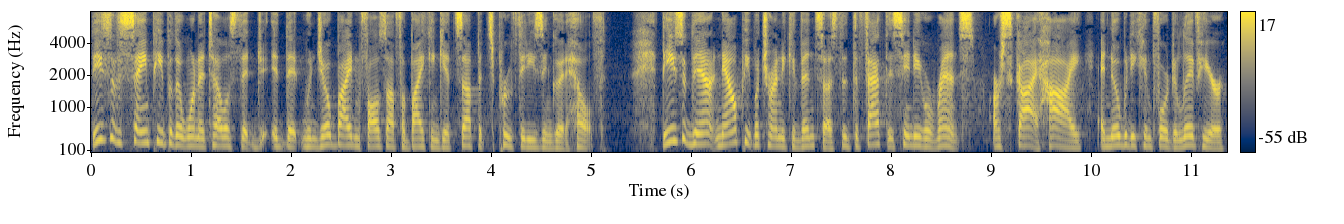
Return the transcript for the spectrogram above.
These are the same people that want to tell us that that when Joe Biden falls off a bike and gets up, it's proof that he's in good health. These are now, now people trying to convince us that the fact that San Diego rents are sky high and nobody can afford to live here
